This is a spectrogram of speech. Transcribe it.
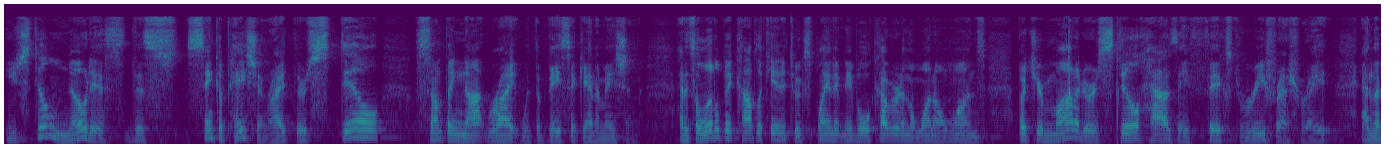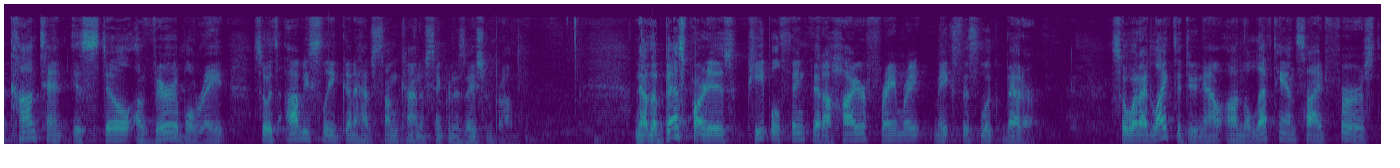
you still notice this syncopation, right? There's still something not right with the basic animation. And it's a little bit complicated to explain it. Maybe we'll cover it in the one-on-ones. But your monitor still has a fixed refresh rate, and the content is still a variable rate. So it's obviously going to have some kind of synchronization problem. Now, the best part is people think that a higher frame rate makes this look better. So what I'd like to do now, on the left-hand side first,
